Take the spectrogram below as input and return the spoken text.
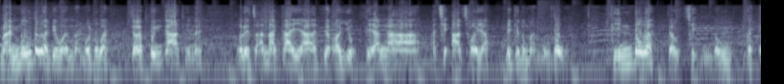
文武刀係點啊？文武刀啊，就一般家庭咧，我哋斬下雞啊，剁下肉餅啊，啊切下菜啊，呢叫做文武刀。片刀咧就切唔到骨嘅，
